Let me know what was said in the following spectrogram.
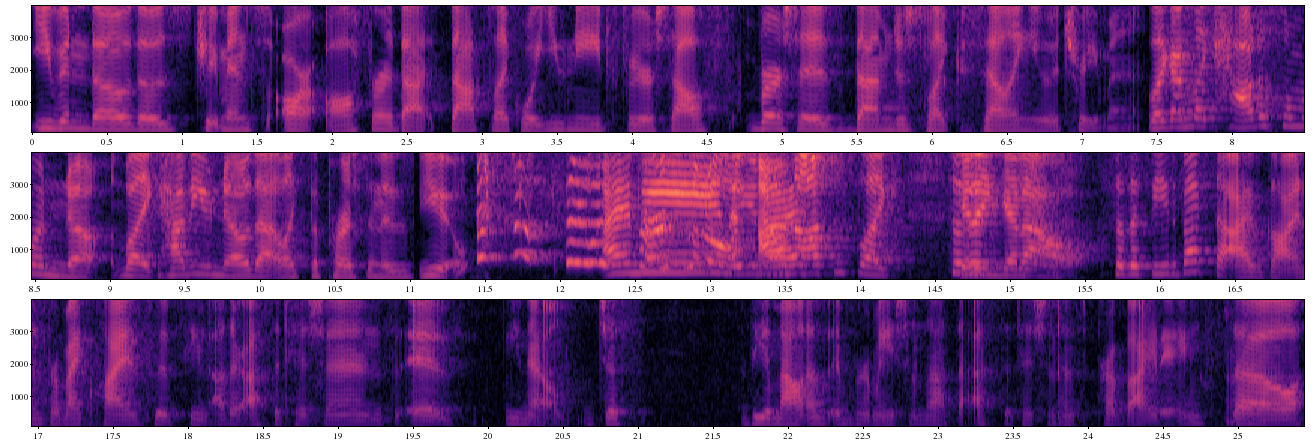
even though those treatments are offered that that's like what you need for yourself versus them just like selling you a treatment? Like I'm like how does someone know like how do you know that like the person is you? They're like I personal, mean, you know, I- not just like So getting the- it out. So the feedback that I've gotten from my clients who have seen other estheticians is, you know, just the amount of information that the esthetician is providing. So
